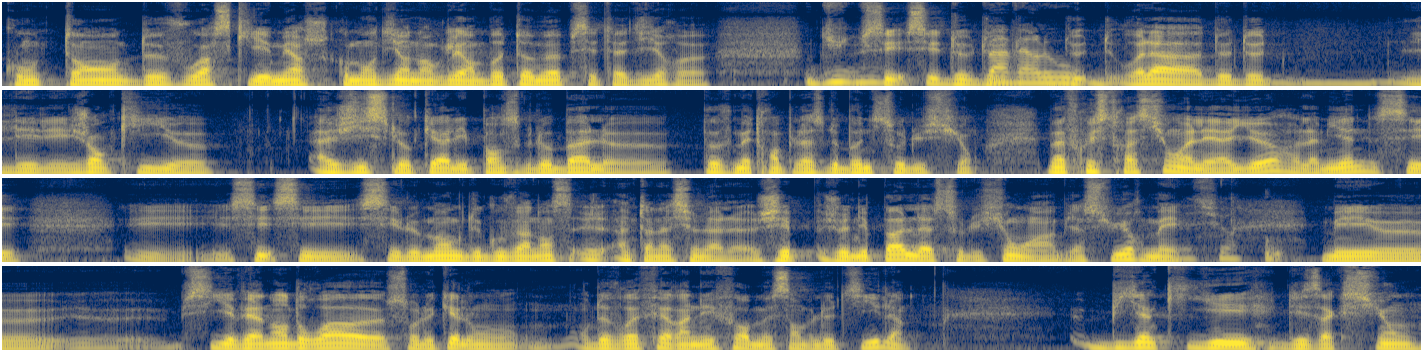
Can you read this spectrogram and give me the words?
content de voir ce qui émerge, comme on dit en anglais, en bottom-up, c'est-à-dire c'est de, vers le haut. voilà, de, les, gens qui agissent local et pensent global euh, peuvent mettre en place de bonnes solutions. Ma frustration, elle est ailleurs. La mienne, c'est c'est le manque de gouvernance internationale. Je n'ai pas la solution, hein, bien sûr, mais, mais euh, s'il y avait un endroit euh, sur lequel on, devrait faire un effort, me semble-t-il, bien qu'il y ait des actions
